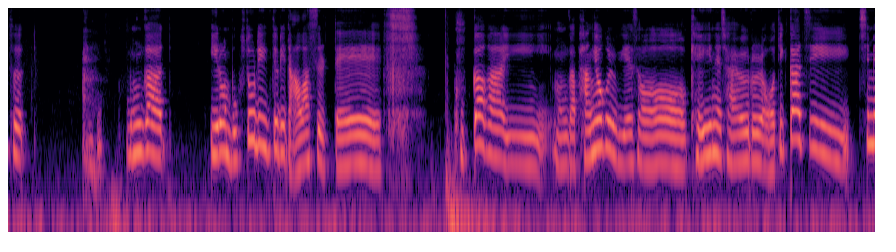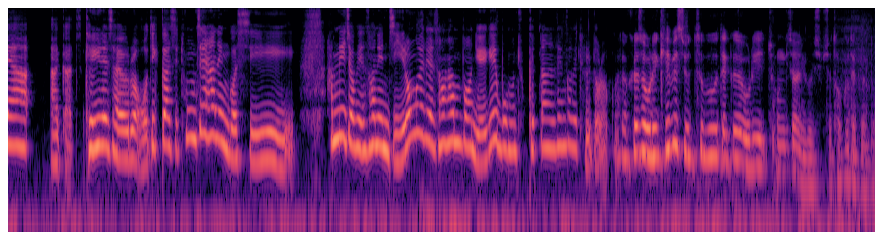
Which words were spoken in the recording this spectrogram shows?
그래서 뭔가 이런 목소리들이 나왔을 때 국가가 이 뭔가 방역을 위해서 개인의 자유를 어디까지 침해 아, 그러니까 개인의 자유를 어디까지 통제하는 것이 합리적인 선인지 이런 거에 대해서 한번 얘기해 보면 좋겠다는 생각이 들더라고요. 그래서 우리 KBS 유튜브 댓글 우리 정 기자 읽으십시오. 덕후 댓글도.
